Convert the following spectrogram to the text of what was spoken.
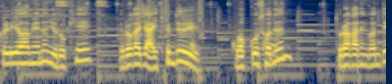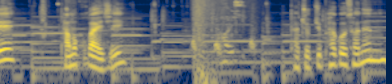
클리어하면은 요렇게 여러 가지 아이템들 먹고서는 돌아가는 건데 다 먹고 가야지. 다 줍줍하고서는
